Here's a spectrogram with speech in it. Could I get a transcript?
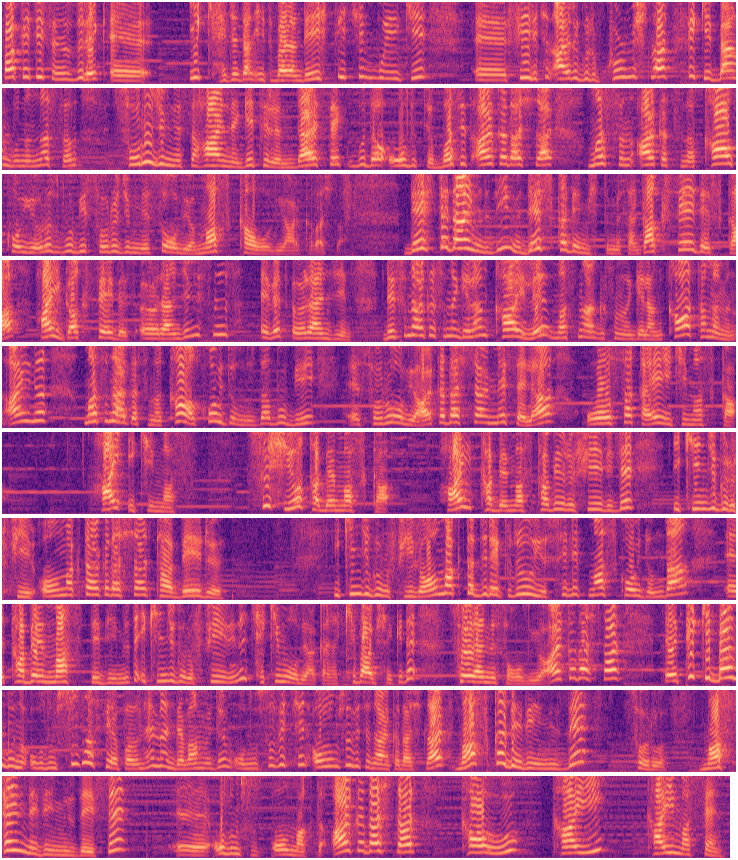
Fark ettiyseniz direkt e, ilk heceden itibaren değiştiği için bu iki e, fiil için ayrı grup kurmuşlar. Peki ben bunu nasıl soru cümlesi haline getiririm dersek bu da oldukça basit arkadaşlar. Mas'ın arkasına ka koyuyoruz. Bu bir soru cümlesi oluyor. Mas ka oluyor arkadaşlar. Deste de aynıydı değil mi? Deska demiştim mesela. Gakse deska. Hay gakse des. Öğrenci misiniz? Evet öğrenciyim. Des'in arkasına gelen K ile mas'ın arkasına gelen K tamamen aynı. Mas'ın arkasına K koyduğumuzda bu bir e, soru oluyor arkadaşlar. Mesela Osaka'ya ikimasu ka? Hay ikimasu. Sushi o tabemasu ka? Hay tabemas. Taberu fiili de ikinci grup fiil olmakta arkadaşlar. Taberu. İkinci grup fiil olmakta. Direkt ru'yu silip mas koyduğumda e, tabemas dediğimizde ikinci grup fiilinin çekimi oluyor arkadaşlar. Kibar bir şekilde söylenmesi oluyor. Arkadaşlar e, peki ben bunu olumsuz nasıl yapalım? Hemen devam ediyorum. Olumsuz için, olumsuz için arkadaşlar maska dediğimizde soru. Masen dediğimizde ise e, olumsuz olmakta. Arkadaşlar kau, kai, kaimasen.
